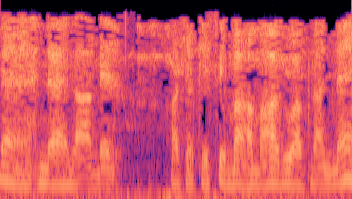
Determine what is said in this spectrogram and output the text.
නෑ නෑ නාමල් මට කිසිම අමාරුවක් නෑ.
